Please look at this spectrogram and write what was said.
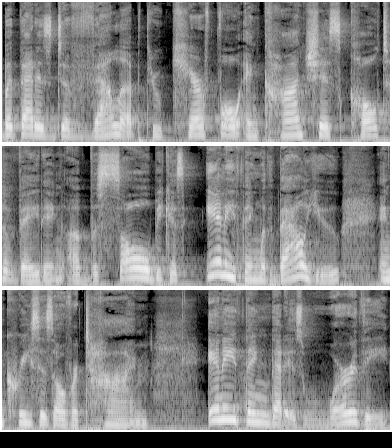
but that is developed through careful and conscious cultivating of the soul because anything with value increases over time. Anything that is worthy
